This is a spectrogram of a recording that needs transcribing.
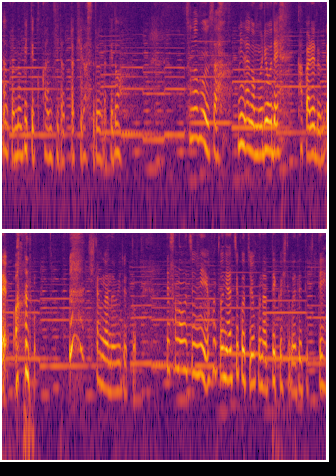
なんか伸びていく感じだった気がするんだけどその分さみんなが無料で書かれるんだよ。期間が伸びると。でそのうちに本当にあちこち良くなっていく人が出てきて。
